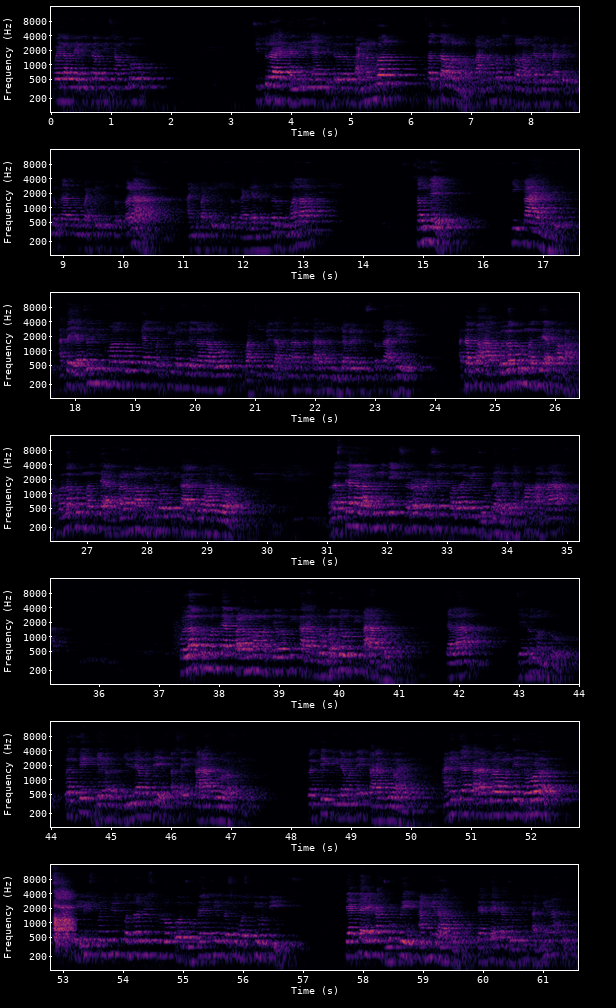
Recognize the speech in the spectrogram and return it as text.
पहिला पॅरेग्राफ मी सांगतो. चित्र आहे खाली या चित्राचं पान नंबर सत्तावन्न पान नंबर सत्तावन्न आपल्याकडे पाठ्यपुस्तक आहे आपण पाठ्यपुस्तक काढा आणि पाठ्यपुस्तक काढल्यानंतर तुम्हाला समजेल की काय आहे. आता याचं मी तुम्हाला थोडं थोडक्यात स्पष्टीकरण देणार आहोत. वाचून ते दाखवणार नाही कारण तुमच्याकडे पुस्तकं आहे आता पहा कोल्हापूरमधल्या पहा कोल्हापूरमधल्या कळंबा मध्यवर्ती कारागृहाजवळ रस्त्याला लागूनच एक सरळ रेषेत पंधरा वीस झोपड्या होत्या. पहा आता. कोल्हापूरमधल्या प्रत्येक जिल्ह्यामध्ये असं एक कारागृह असते. प्रत्येक जिल्ह्यामध्ये कारागृह आहे. आणि त्या कारागृहामध्ये जवळ वीस पंचवीस पंधरा वीस लोक झोपड्यांची कशी वस्ती होती. त्यातल्या एका झोपडीत आम्ही राहत होतो. त्यातल्या एका झोपडीत आम्ही राहत होतो.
